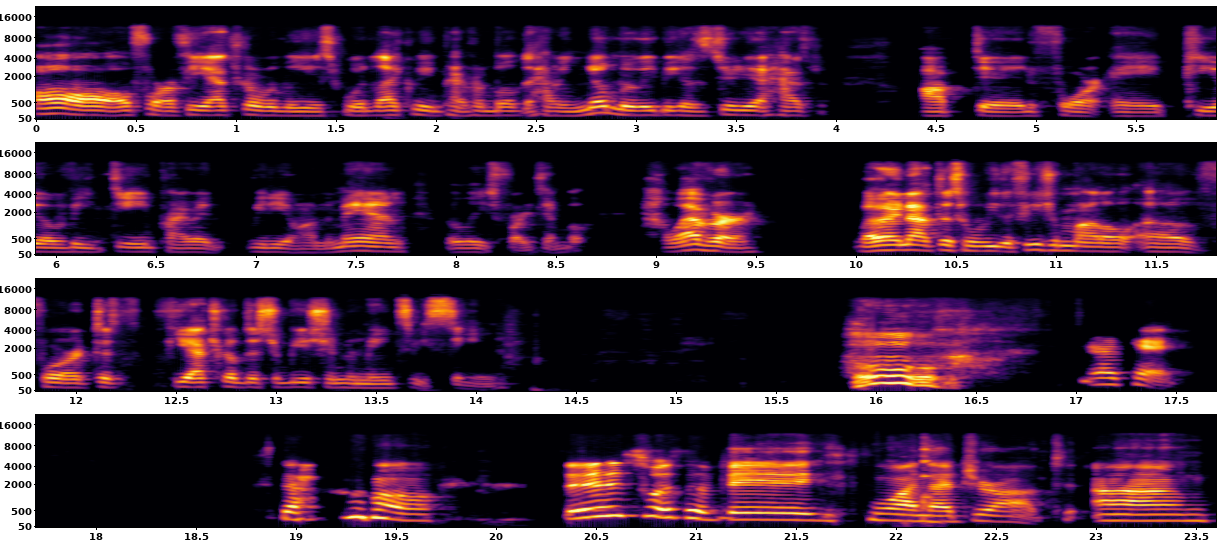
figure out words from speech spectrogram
all for a theatrical release would likely be preferable to having no movie because the studio has opted for a POVD private video on demand release, for example. However, whether or not this will be the future model of for dis- theatrical distribution remains to be seen. Ooh. Okay. So this was a big one that dropped. Um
